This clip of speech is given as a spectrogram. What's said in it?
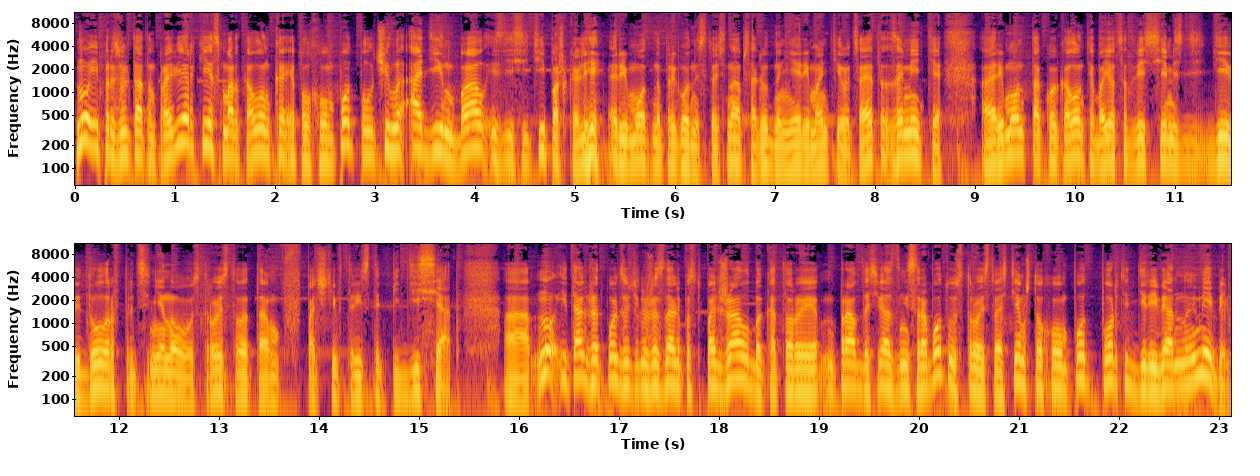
Ну и по результатам проверки смарт-колонка Apple HomePod получила 1 балл из 10 по шкале ремонтной пригодности. То есть она абсолютно не ремонтируется. А это, заметьте, а ремонт такой колонки обойдется 279 долларов при цене нового устройства там в, почти в 350. А, ну и также от пользователей уже стали поступать жалобы, которые, правда, связаны не с работой устройства, а с тем, что HomePod портит деревянную мебель.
